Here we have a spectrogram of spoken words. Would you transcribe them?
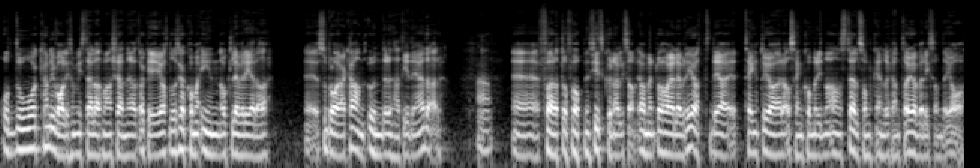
och då kan det ju vara liksom istället att man känner att okej, jag då ska jag komma in och leverera eh, så bra jag kan under den här tiden jag är där. ja, Eh, för att då förhoppningsvis kunna liksom, ja men då har jag levererat det jag tänkt att göra och sen kommer det in någon anställd som ändå kan ta över liksom det jag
